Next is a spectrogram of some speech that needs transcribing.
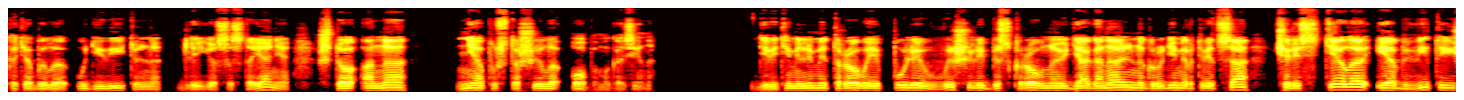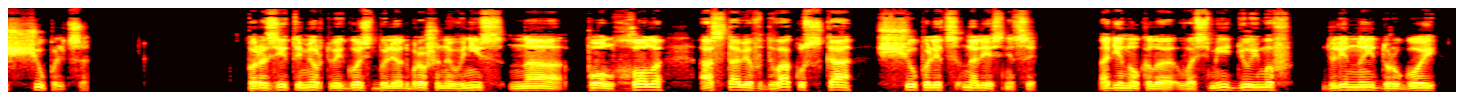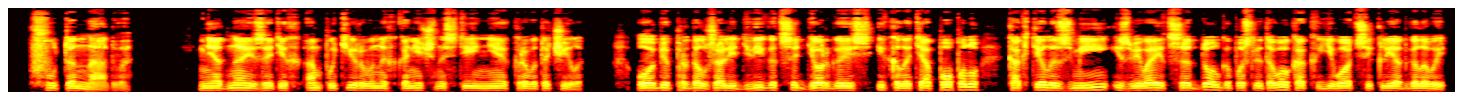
Хотя было удивительно для ее состояния, что она не опустошила оба магазина. Девятимиллиметровые пули вышили бескровную диагональ на груди мертвеца через тело и обвитые щупальца. Паразиты мертвый гость были отброшены вниз на пол холла, оставив два куска щупалец на лестнице. Один около восьми дюймов длины, другой — фута на два. Ни одна из этих ампутированных конечностей не кровоточила. Обе продолжали двигаться, дергаясь и колотя по полу, как тело змеи извивается долго после того, как его отсекли от головы.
